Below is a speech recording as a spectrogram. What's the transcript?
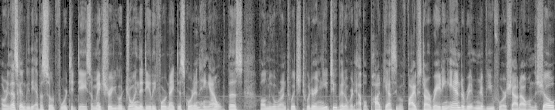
All right, that's going to be the episode for today. So make sure you go join the daily Fortnite Discord and hang out with us. Follow me over on Twitch, Twitter, and YouTube. Head over to Apple Podcasts, leave a five star rating and a written review for a shout out on the show.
